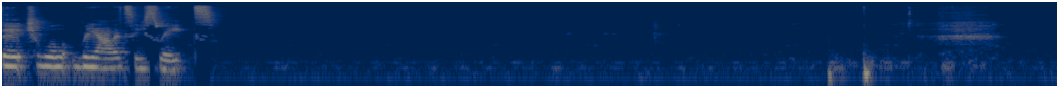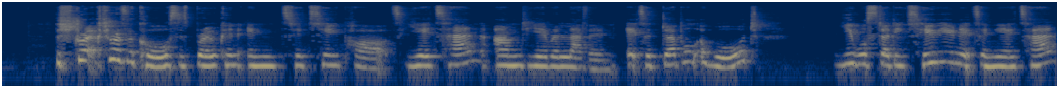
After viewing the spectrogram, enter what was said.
virtual reality suites. The structure of the course is broken into two parts, Year 10 and Year 11. It's a double award. You will study two units in Year 10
